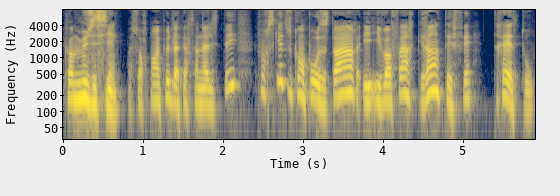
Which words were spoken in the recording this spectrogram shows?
comme musicien, sortons un peu de la personnalité. Pour ce qui est du compositeur, il, va faire grand effet très tôt.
